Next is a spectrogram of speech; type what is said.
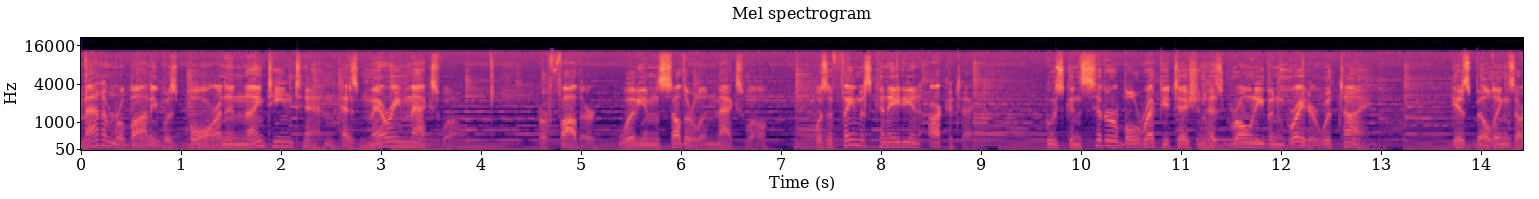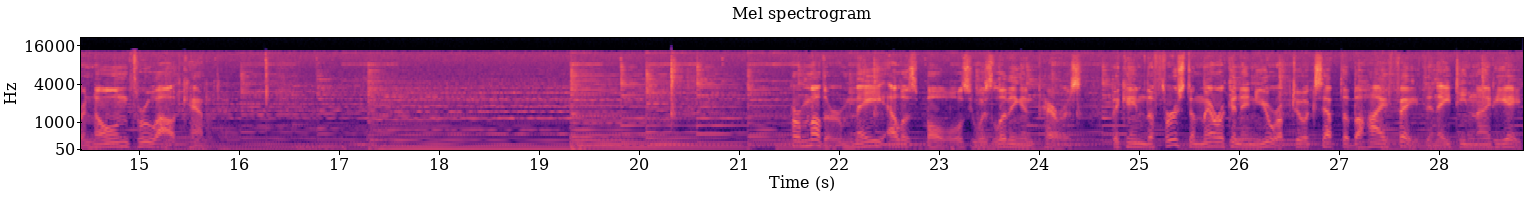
Madame Rabbani was born in 1910 as Mary Maxwell. Her father, William Sutherland Maxwell, was a famous Canadian architect whose considerable reputation has grown even greater with time. His buildings are known throughout Canada. Her mother, May Ellis Bolles, who was living in Paris, became the first American in Europe to accept the Baha'i faith in 1898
